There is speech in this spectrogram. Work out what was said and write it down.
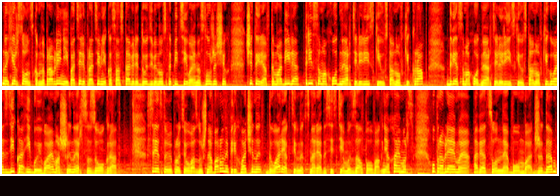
На Херсонском направлении потери противника составили до 95 военнослужащих, 4 автомобиля, 3 самоходные артиллерийские установки «Краб», 2 самоходные артиллерийские установки «Гвоздика» и боевая машина РСЗО «Град». Средствами противовоздушной обороны перехвачены два реактивных снаряда системы залпового огня «Хаймерс», управляемая авиационная бомба «Джедем»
